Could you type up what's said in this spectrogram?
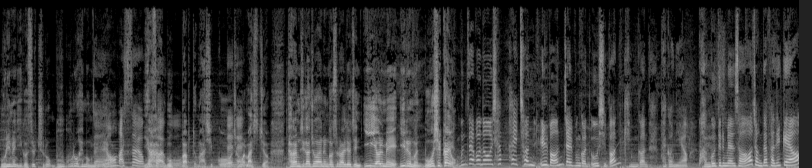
우리는 이것을 주로 묵으로 네. 해먹는데요. 어, 맛있어요. 야, 고소하고. 묵밥도 맛있고 네네. 정말 맛있죠. 다람쥐가 좋아하는 것으로 알려진 이 열매의 이름은 무엇일까요? 문자 번호 샵 8001번, 짧은 건 50원, 긴 건 100원이에요. 광고 들으면서 정답 받을게요.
